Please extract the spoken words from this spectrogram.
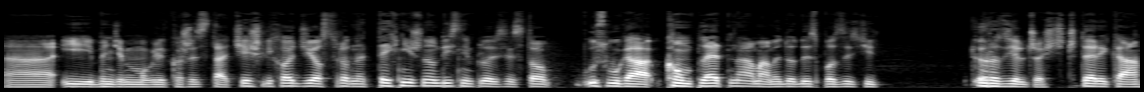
e, i będziemy mogli korzystać. Jeśli chodzi o stronę techniczną Disney Plus, jest to usługa kompletna. Mamy do dyspozycji rozdzielczość 4K,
